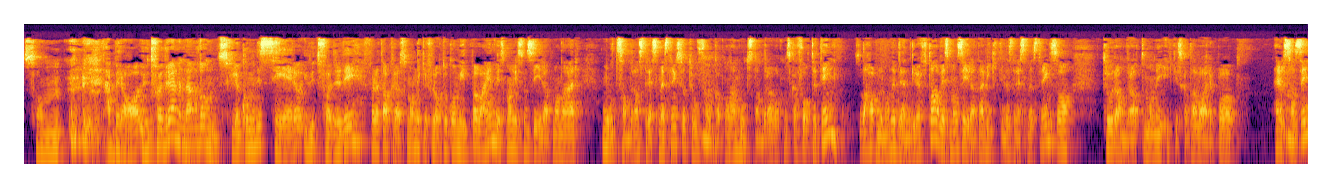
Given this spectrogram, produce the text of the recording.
som er bra å utfordre, men det er vanskelig å kommunisere og utfordre de. For det er akkurat som man ikke får lov til å gå midt på veien. Hvis man liksom sier at man er motstander av stressmestring, så tror folk at man er motstander av at man skal få til ting. Så da havner man i den grøfta. Hvis man sier at det er viktig med stressmestring, så tror andre at man ikke skal ta vare på helsa si.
